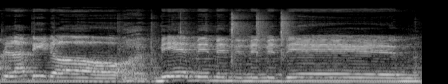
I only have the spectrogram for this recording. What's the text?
Platino. Bien, bien, bien, bien, bien, bien.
